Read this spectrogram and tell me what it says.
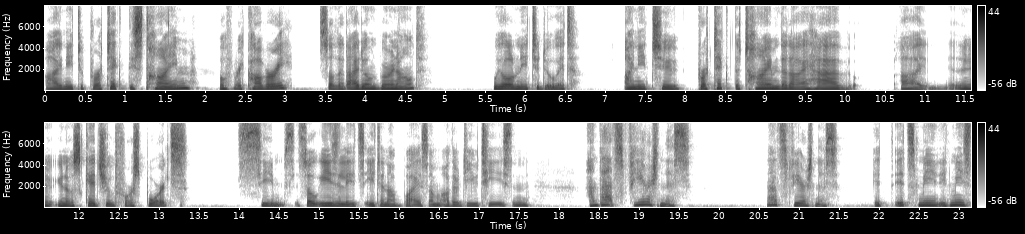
I need to protect this time of recovery so that I don't burn out. We all need to do it. I need to protect the time that I have, uh, you know, scheduled for sports. Seems so easily it's eaten up by some other duties, and and that's fierceness. That's fierceness. It it's mean it means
